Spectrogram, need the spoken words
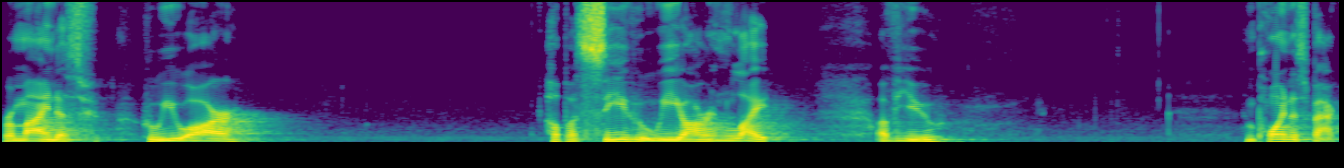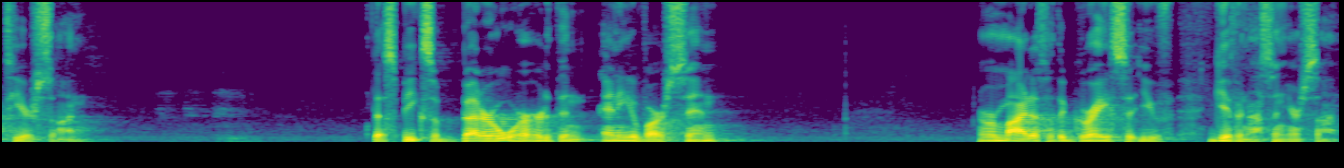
Remind us who you are. Help us see who we are in light of you. And point us back to your Son that speaks a better word than any of our sin. And remind us of the grace that you've given us in your Son.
